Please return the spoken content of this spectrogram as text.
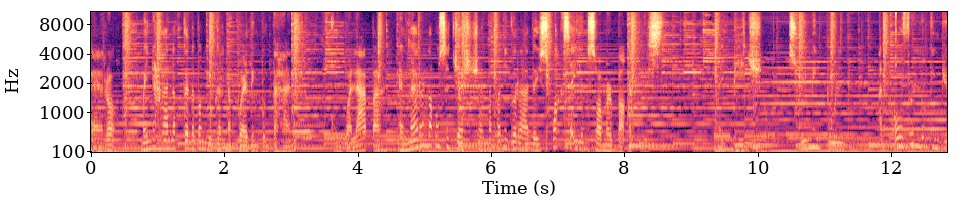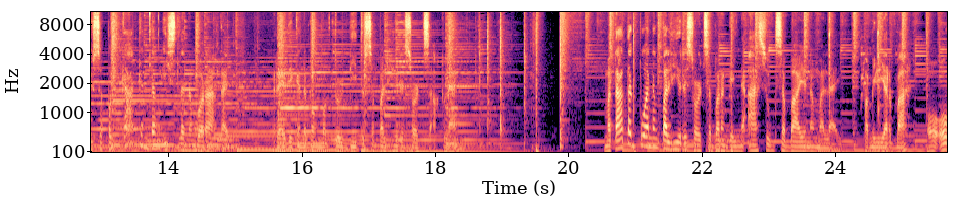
Pero, may nahanap ka na bang lugar na pwedeng puntahan? Kung wala pa, eh meron akong suggestion na panigurado ay swak sa iyong summer bucket list. Beach, swimming pool, at overlooking view sa pagkagandang isla ng Boracay. Ready ka na bang mag-tour dito sa Palhi Resort sa Aklan? Matatagpuan ng Palhi Resort sa barangay na Asug sa bayan ng Malay. Pamilyar ba? Oo.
